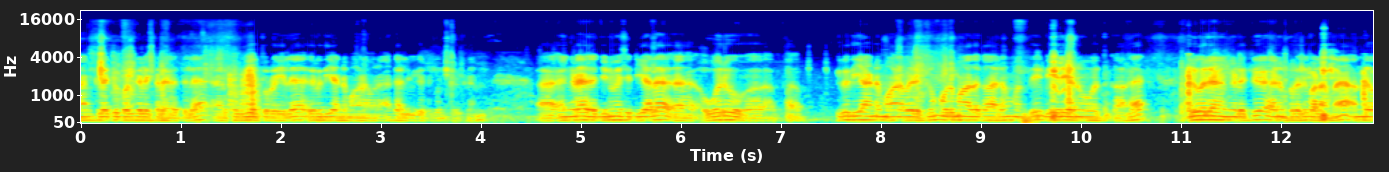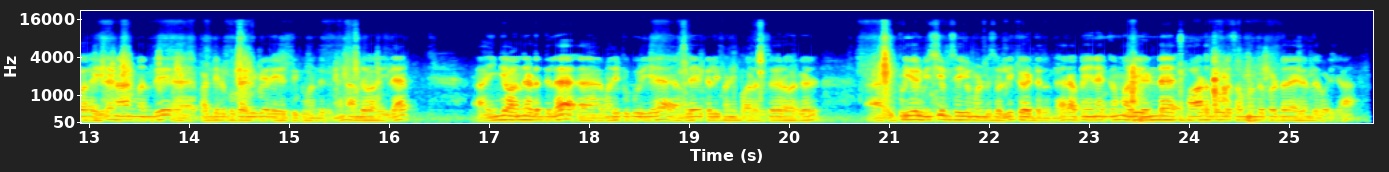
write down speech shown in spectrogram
நான் கிழக்கு பல்கலைக்கழகத்தில் புவியியல் துறையில் இறுதியாண்டு மாணவனாக கல்வி கற்றுக்கொண்டிருக்கிறேன் எங்களோட யூனிவர்சிட்டியால் ஒவ்வொரு ப- இறுதியாண்டு மாணவருக்கும் ஒரு மாத காலம் வந்து வேலை அனுபவத்துக்காக அலுவலகங்களுக்கு அனுப்புறது வழமை. அந்த வகையில் நான் வந்து பட்டிருப்பு கல்வி வேலையத்துக்கு வந்திருந்தேன். அந்த வகையில் இங்கே வந்த இடத்துல மதிப்புக்குரிய வலையக்கல்வி பணிப்பாளர் சார் அவர்கள் இப்படி ஒரு விஷயம் செய்யும்னு சொல்லி கேட்டிருந்தார். அப்போ எனக்கும் அது எந்த பாடத்தோடு சம்மந்தப்பட்ட இருந்தபடியாக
